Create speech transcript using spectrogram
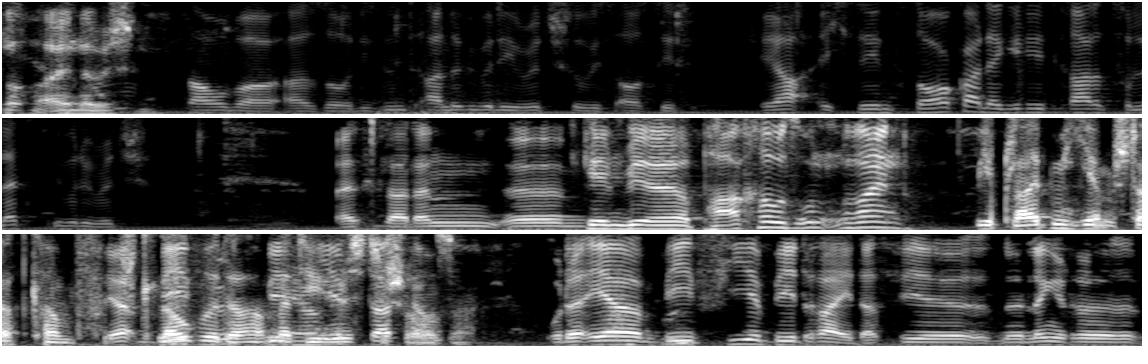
noch einen erwischen. Sauber, also die sind alle über die Ridge, so wie es aussieht. Ja, ich sehe einen Stalker, der geht gerade zuletzt über die Ridge. Alles klar, dann äh, Gehen wir Parkhaus unten rein? Wir bleiben hier im Stadtkampf. Ja, ich glaube, B5, da haben wir die B4 höchste. Chance. oder eher B4, B3, dass wir eine längere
